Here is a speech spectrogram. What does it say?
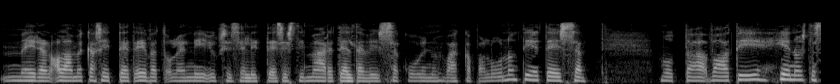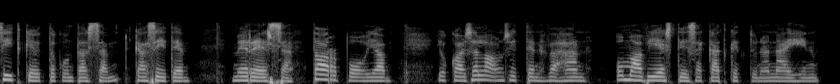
Meidän alamme käsitteet eivät ole niin yksiselitteisesti määriteltävissä kuin vaikkapa luonnontieteissä, mutta vaatii hienoista sitkeyttä, kun tässä käsite meressä tarpoo ja jokaisella on sitten vähän oma viestinsä kätkettynä näihin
